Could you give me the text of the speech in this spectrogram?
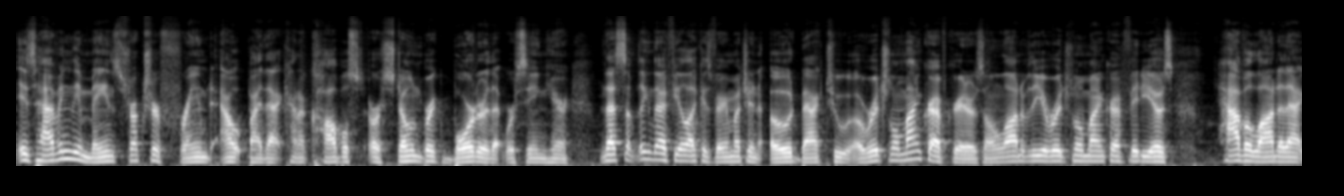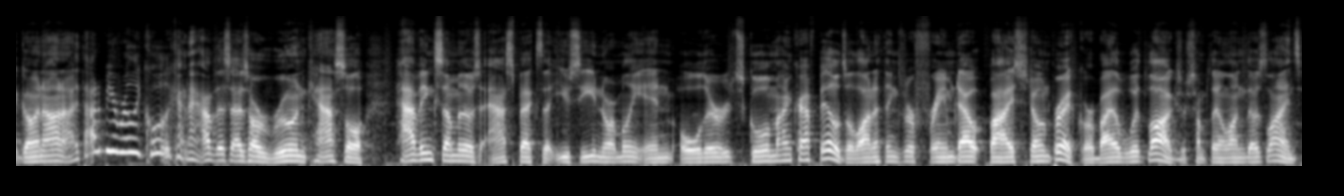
is having the main structure framed out by that kind of cobble or stone brick border that we're seeing here. That's something that I feel like is very much an ode back to original Minecraft creators. On a lot of the original Minecraft videos, have a lot of that going on. I thought it'd be really cool to kind of have this as our ruined castle, having some of those aspects that you see normally in older school Minecraft builds. A lot of things were framed out by stone brick or by wood logs or something along those lines.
